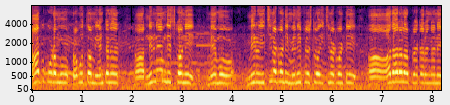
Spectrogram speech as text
మాకు కూడా ప్రభుత్వం వెంటనే నిర్ణయం తీసుకొని మేము మీరు ఇచ్చినటువంటి మేనిఫెస్టోలో ఇచ్చినటువంటి ఆధారాల ప్రకారంగానే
